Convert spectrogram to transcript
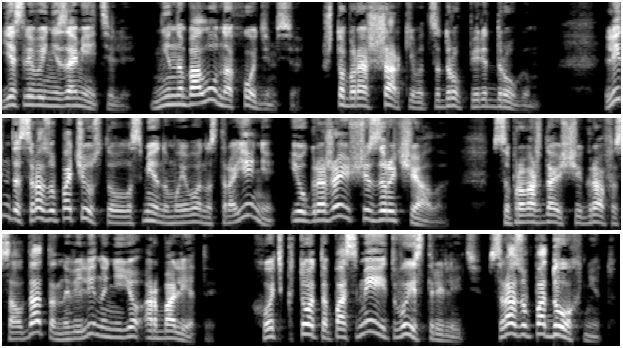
если вы не заметили, не на балу находимся, чтобы расшаркиваться друг перед другом. Линда сразу почувствовала смену моего настроения и угрожающе зарычала. Сопровождающие графа солдата навели на нее арбалеты. «Хоть кто-то посмеет выстрелить, сразу подохнет»,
